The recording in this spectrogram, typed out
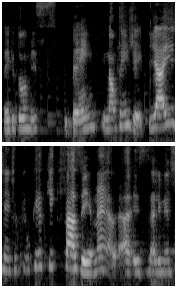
tem que dormir bem e não tem jeito. E aí, gente, o que, o que, fazer, né? Esses alimentos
